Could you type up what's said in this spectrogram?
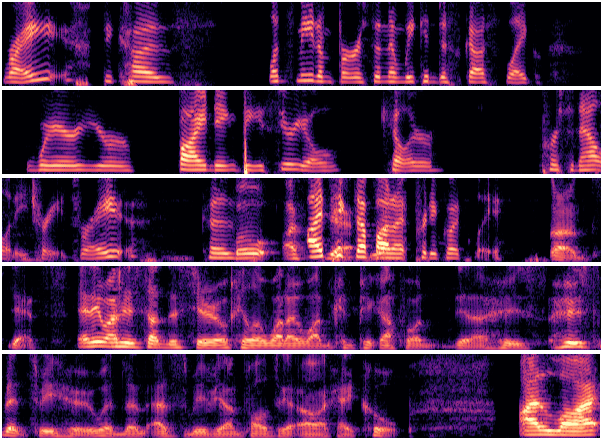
right? Because let's meet him first, and then we can discuss like where you're finding the serial killer personality traits, right? Because well, I, I, picked yeah, up on it pretty quickly uh, it's anyone who's done this serial killer 101 can pick up on you know who's who's meant to be who, and then as the movie unfolds, you go, oh, okay, cool. I like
